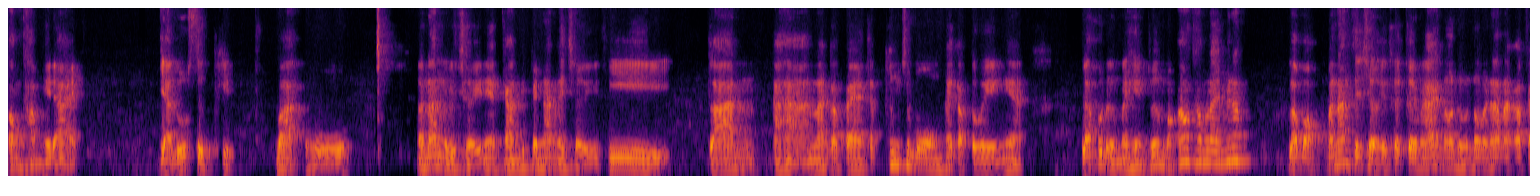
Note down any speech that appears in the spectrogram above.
ต้องทำให้ได้ อย่ารู้สึกผิดว่าโอ้โหเรานั่งอยู่เฉยเนี่ยการที่ไปนั่งเฉยที่ร้านอาหารร้านกาแฟสักครึ่งชั่วโมงให้กับตัวเองเนี่ย แล้วคนอื่นมาเห็นเพื่อนบอกเอ้าทำอะไรไม่นั่งเราบอกมานั่งเฉยๆเคยเคยไหมนอนถึงนอนไปนั่งร้านกาแฟ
